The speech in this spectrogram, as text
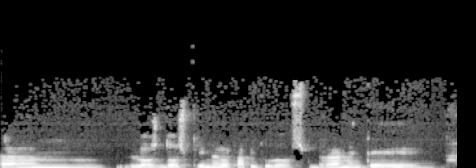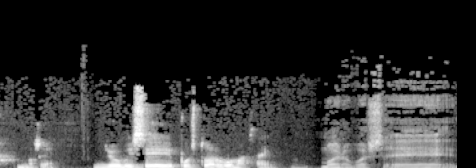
em, los dos primeros capítulos realmente, no sé, yo hubiese puesto algo más ahí. Bueno, pues eh,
